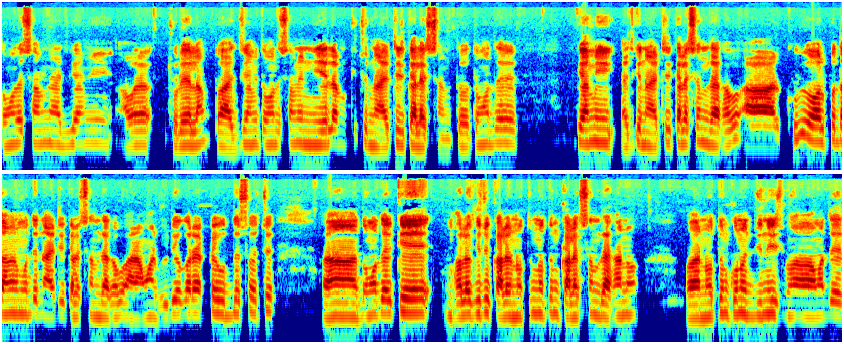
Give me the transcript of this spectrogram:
তোমাদের সামনে আজকে আমি আবার চলে এলাম। তো আজকে আমি তোমাদের সামনে নিয়ে এলাম কিছু নাইটির কালেকশন তো তোমাদেরকে আমি আজকে নাইটির কালেকশন দেখাবো। আর খুবই অল্প দামের মধ্যে নাইটির কালেকশন দেখাবো। আর আমার ভিডিও করার একটা উদ্দেশ্য হচ্ছে তোমাদেরকে ভালো কিছু কালে, নতুন নতুন কালেকশন দেখানো। বা নতুন কোনো জিনিস আমাদের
